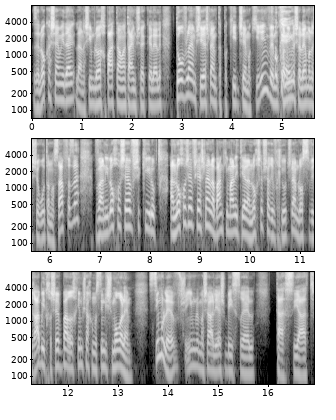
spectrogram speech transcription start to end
זה לא קשה מדי, לאנשים לא אכפת מה-200 שקל האלה, טוב להם שיש להם את הפקיד שהם מכירים, והם okay. אוקיי. מוכנים לשלם על השירות הנוסף הזה, ואני לא חושב שכאילו, אני לא חושב שיש להם לבנקים מה להתייעל, אני לא חושב שהרווחיות שלהם לא סבירה בהתחשב בערכים שאנחנו מנסים לשמור עליהם. שימו לב שאם למשל יש בישראל תעשיית,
